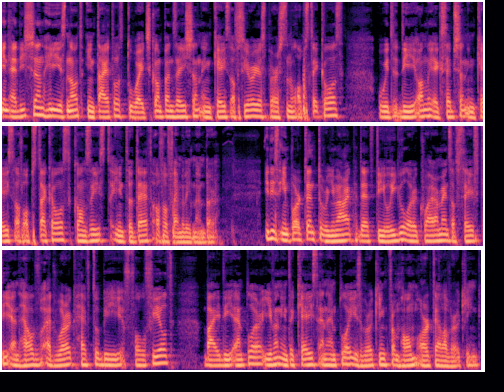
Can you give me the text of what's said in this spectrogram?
In addition, he is not entitled to wage compensation in case of serious personal obstacles, with the only exception in case of obstacles consist in the death of a family member. It is important to remark that the legal requirements of safety and health at work have to be fulfilled by the employer even in the case an employee is working from home or teleworking.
